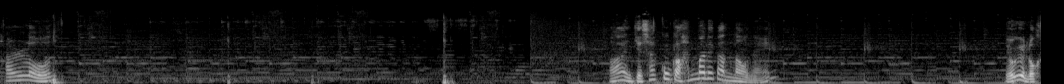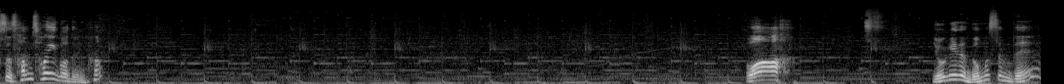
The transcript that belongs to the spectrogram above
탈론, 아 이게 샤코가 한 마리가 안 나오네. 여기 럭스 삼성이거든요? 와 여기는 너무 센데?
